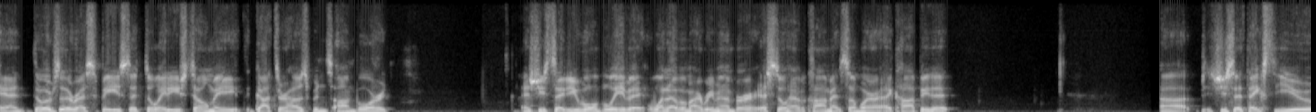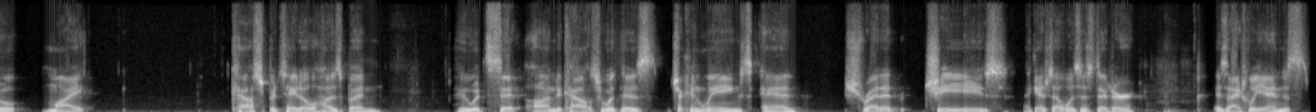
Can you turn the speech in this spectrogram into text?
And those are the recipes that the ladies tell me got their husbands on board. And she said, You won't believe it. One of them, I remember, I still have a comment somewhere. I copied it. Uh, she said, Thanks to you, my couch potato husband, who would sit on the couch with his chicken wings and shredded cheese, I guess that was his dinner, is actually in this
